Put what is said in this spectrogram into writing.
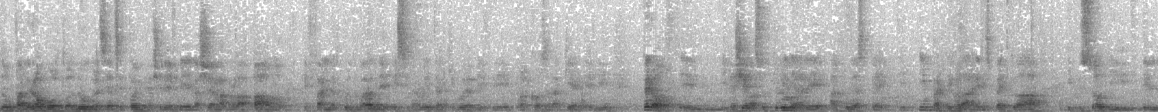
non parlerò molto a lungo, nel senso che poi mi piacerebbe lasciare la parola a Paolo e fargli alcune domande e sicuramente anche voi avete qualcosa da chiedergli, però eh, mi piaceva sottolineare alcuni aspetti, in particolare rispetto ai custodi del,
